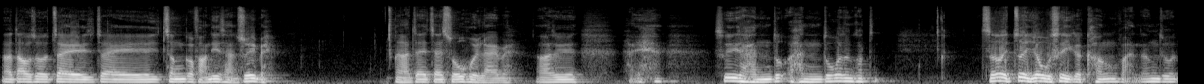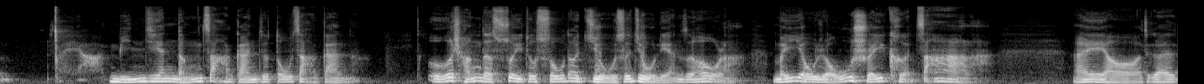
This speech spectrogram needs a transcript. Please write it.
那到时候再再征个房地产税呗。啊，再再收回来呗！啊，这个，哎呀，所以很多很多那个，这这又是一个坑。反正就，哎呀，民间能榨干就都榨干了，鹅城的税都收到九十九年之后了，没有油水可榨了。哎呦，这个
